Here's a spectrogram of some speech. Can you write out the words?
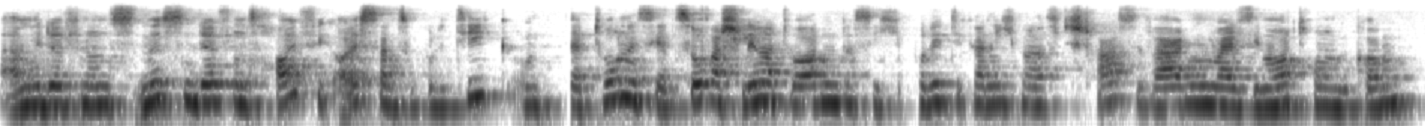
wir dürfen uns, müssen, dürfen uns häufig äußern zur Politik und der Ton ist jetzt so verschlimmert worden, dass sich Politiker nicht mehr auf die Straße wagen, weil sie Morddrohungen bekommen.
